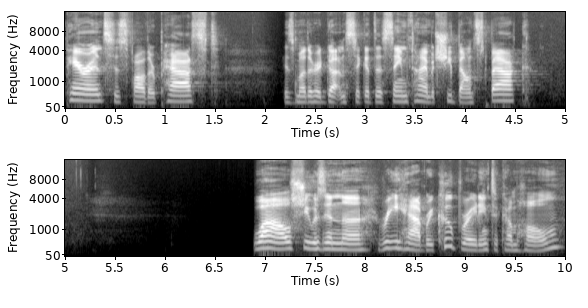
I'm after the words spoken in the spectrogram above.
parents. His father passed. His mother had gotten sick at the same time, but she bounced back. While she was in the rehab recuperating to come home,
